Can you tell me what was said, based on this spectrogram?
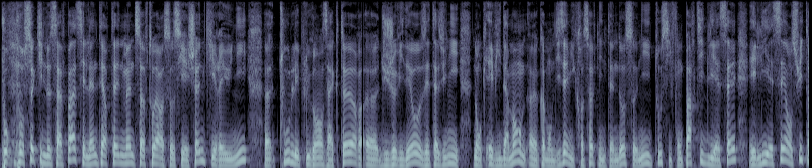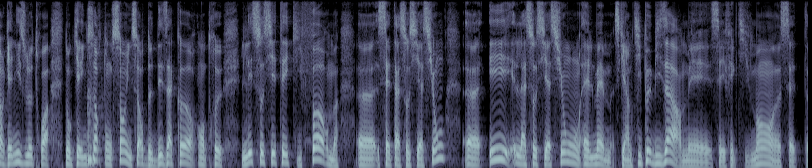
pour, pour ceux qui ne le savent pas, c'est l'Entertainment Software Association qui réunit euh, tous les plus grands acteurs du jeu vidéo aux États-Unis. Donc évidemment, comme on disait, Microsoft, Nintendo, Sony, tous, ils font partie de l'ISA, et l'ISA ensuite organise le 3. Donc il y a une sorte, on sent une sorte de désaccord entre les sociétés qui forment cette association et l'association elle-même. Ce qui est un petit peu bizarre, mais c'est effectivement cette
